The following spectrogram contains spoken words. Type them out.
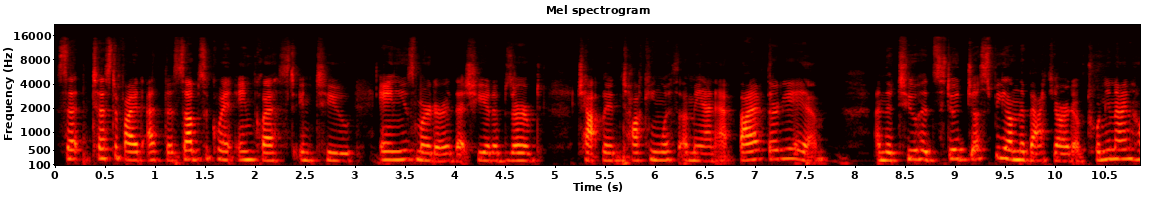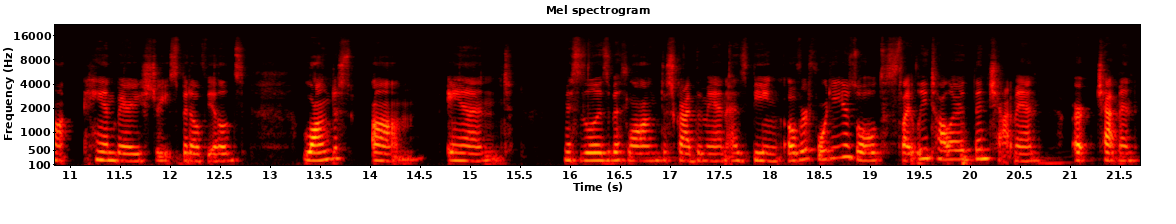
set, testified at the subsequent inquest into Annie's murder that she had observed Chapman talking with a man at 5:30 a.m. and the two had stood just beyond the backyard of 29 Hanbury Street, Spitalfields. Long dis- um and Mrs. Elizabeth Long described the man as being over 40 years old, slightly taller than Chapman or Chapman,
